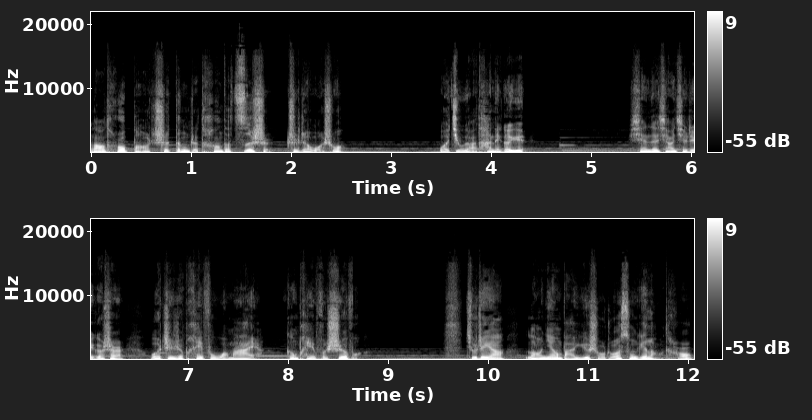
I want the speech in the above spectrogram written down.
老头保持瞪着汤的姿势，指着我说：“我就要他那个玉。”现在想起这个事儿，我真是佩服我妈呀，更佩服师傅。就这样，老娘把玉手镯送给老头，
